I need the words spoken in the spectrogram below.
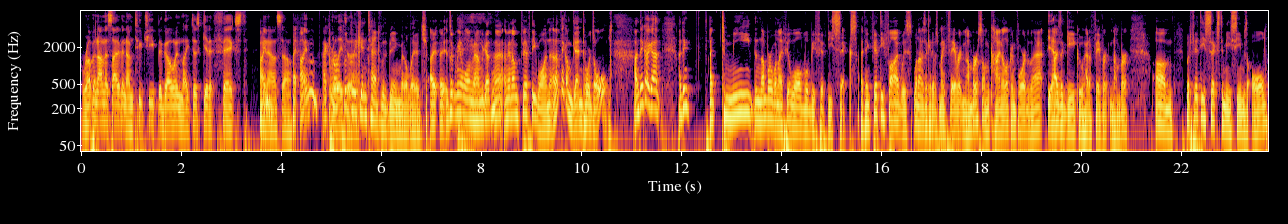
rubbing on the side of it. and I'm too cheap to go and like just get it fixed. You I'm- know, so I, I'm I can relate to perfectly content with being middle aged. I, it took me a long time to get to that. I mean, I'm 51, and I think I'm getting towards old. I think I got. I think uh, to me, the number when I feel old will be 56. I think 55 was when I was a kid. It was my favorite number, so I'm kind of looking forward to that. Yeah. I was a geek who had a favorite number, um, but 56 to me seems old.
